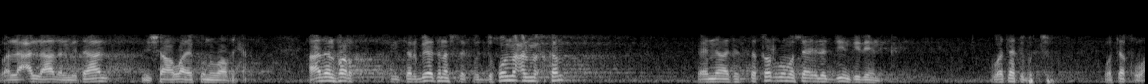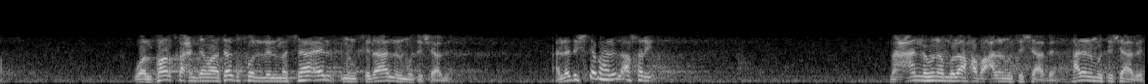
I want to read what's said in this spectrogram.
ولعل هذا المثال إن شاء الله يكون واضحا. هذا الفرق في تربية نفسك والدخول مع المحكم فإنها تستقر مسائل الدين في ذهنك وتثبت وتقوى. والفرق عندما تدخل للمسائل من خلال المتشابه. الذي اشتبه للآخرين. مع أن هنا ملاحظة على المتشابه. هل المتشابه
